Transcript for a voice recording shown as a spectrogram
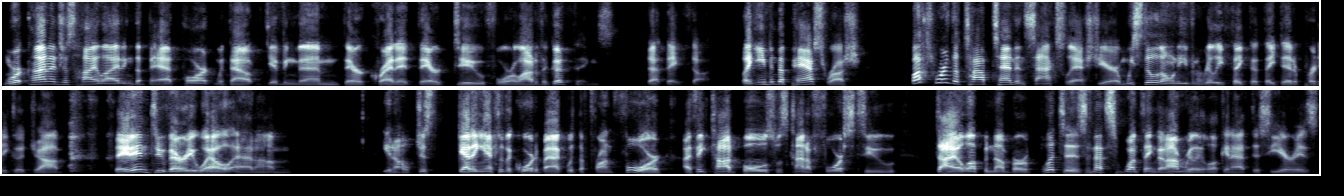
we're kind of just highlighting the bad part without giving them their credit, their due for a lot of the good things that they've done. Like even the pass rush, Bucs were in the top 10 in sacks last year, and we still don't even really think that they did a pretty good job. they didn't do very well at um, you know, just getting after the quarterback with the front four. I think Todd Bowles was kind of forced to dial up a number of blitzes. And that's one thing that I'm really looking at this year is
